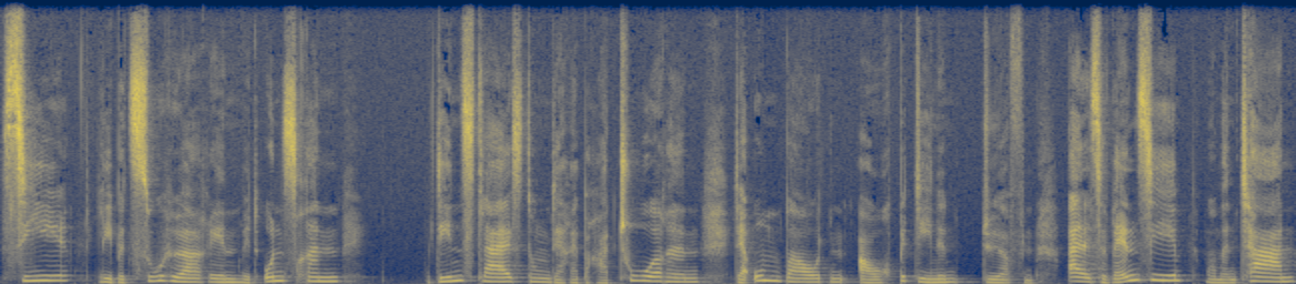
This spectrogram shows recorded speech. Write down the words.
Sie, liebe Zuhörerin, mit unseren Dienstleistungen der Reparaturen, der Umbauten auch bedienen dürfen. Also wenn Sie momentan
